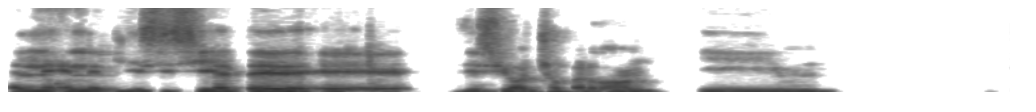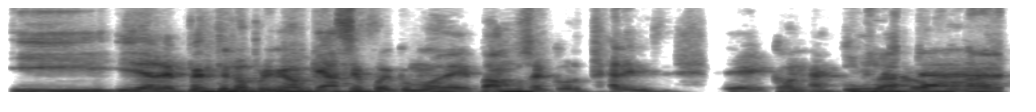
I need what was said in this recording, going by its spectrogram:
en, el 17, 18, eh, perdón, y y, de repente lo primero que hace fue como de, vamos a cortar eh, con la culta,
